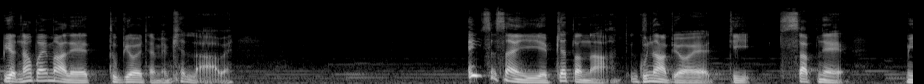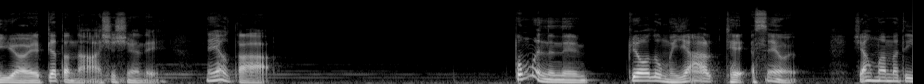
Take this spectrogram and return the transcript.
ပြီးတော့နောက်ပိုင်းမှာလည်းသူပြောတဲ့အတိုင်းပဲဖြစ်လာပဲအဲ့ဆက်ဆံရေးရဲ့ပြဿနာခုနပြောရဲ့ဒီ sub နဲ့ mirror ရဲ့ပြဿနာရှင်းရှင်းလေးနှစ်ယောက်သားပုံမှန်လည်းပြောလို့မရတဲ့အဆင့်ရောက်မှမသိ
